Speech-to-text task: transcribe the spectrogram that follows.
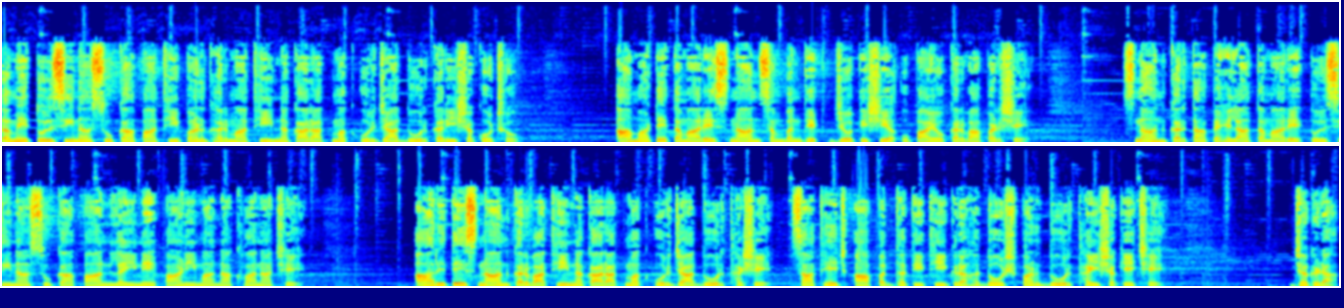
તમે તુલસીના સૂકા પાથી પણ ઘરમાંથી નકારાત્મક ઊર્જા દૂર કરી શકો છો. આ માટે તમારે સ્નાન સંબંધિત જ્યોતિષીય ઉપાયો કરવા પડશે. સ્નાન કરતા પહેલા તમારે તુલસીના સૂકા પાન લઈને પાણીમાં નાખવાના છે. આ રીતે સ્નાન કરવાથી નકારાત્મક ઊર્જા દૂર થશે, સાથે જ આ પદ્ધતિથી ગ્રહ દોષ પણ દૂર થઈ શકે છે. ઝઘડા.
